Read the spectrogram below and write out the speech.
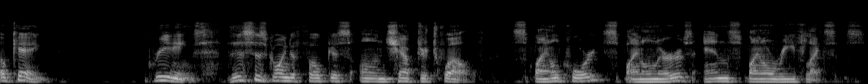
Okay, greetings. This is going to focus on chapter 12, spinal cord, spinal nerves, and spinal reflexes.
